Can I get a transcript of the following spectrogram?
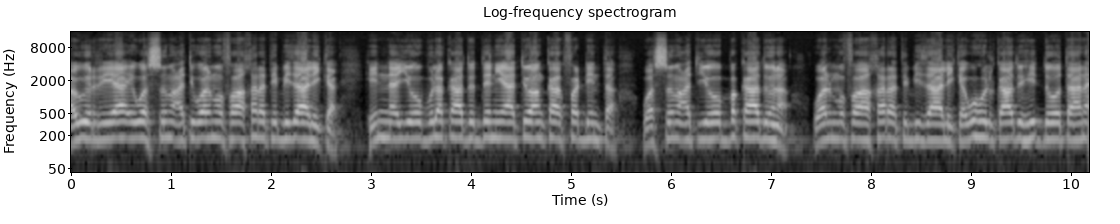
أو الرياء والسمعة والمفاخرة بذلك. هن يوب لكاد الدنيا تو أنكاك فردينتا. والسمعة يوب بكادونا والمفاخرة بذلك. وهو الكادو هدو تانا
